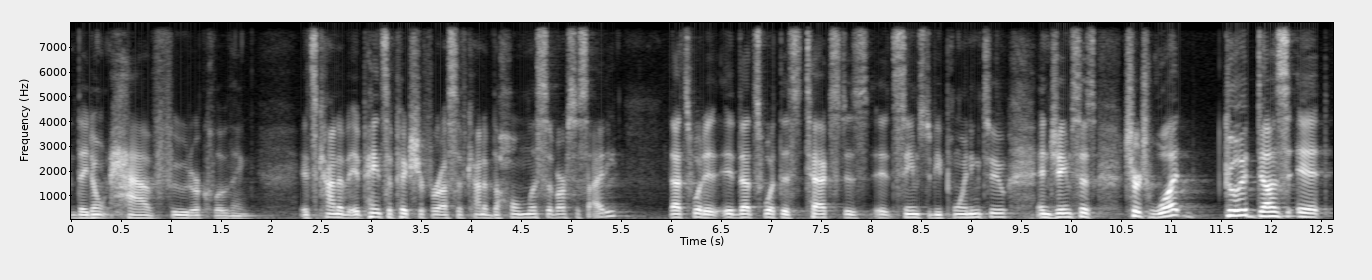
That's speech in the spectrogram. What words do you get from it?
They don't have food or clothing. It's kind of, it paints a picture for us of kind of the homeless of our society. That's what, it, it that's what this text is, it seems to be pointing to. And James says, Church, what good does it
